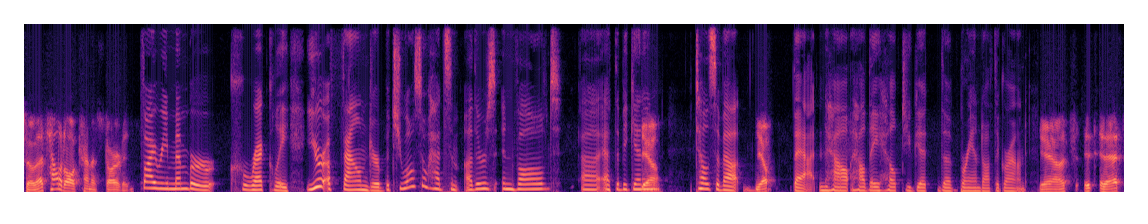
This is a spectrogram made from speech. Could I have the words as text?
So that's how it all kind of started. If I remember correctly, you're a founder, but you also had some others involved uh, at the beginning. Yeah. Tell us about yep that and how, how they helped you get the brand off the ground. Yeah, it, that's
